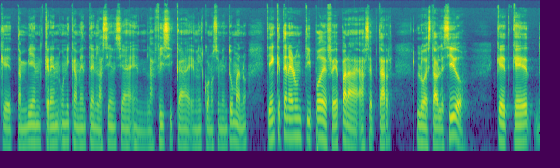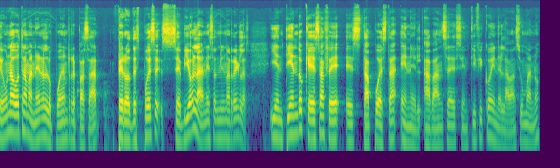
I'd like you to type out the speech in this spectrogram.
que, también creen únicamente en la ciencia, en la física, en el conocimiento humano, tienen que tener un tipo de fe para aceptar lo establecido, que, que de una u otra manera lo pueden repasar, pero después se, se, violan esas mismas reglas. Y entiendo que esa fe está puesta en el avance científico y en el avance humano,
